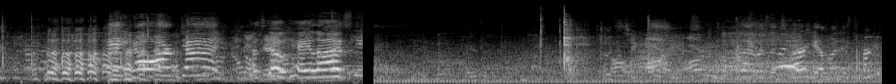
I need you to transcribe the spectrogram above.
it. Hey, no harm done. Let's go, Caleb. Oh, that was a target. I'm on his target.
